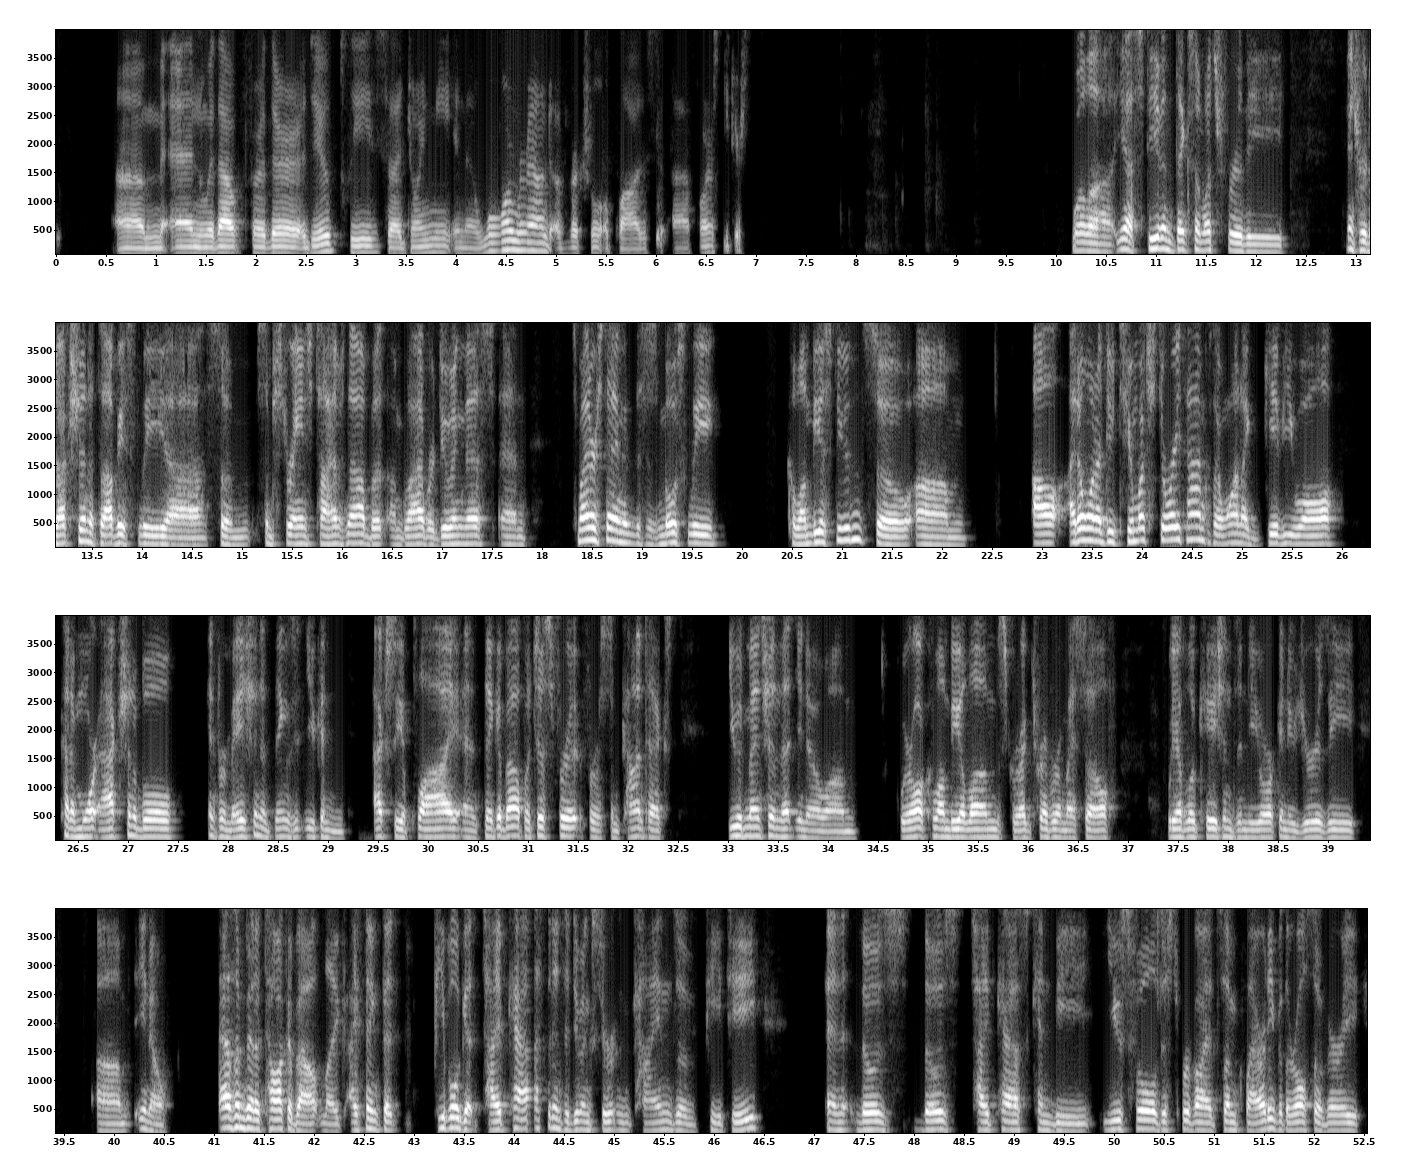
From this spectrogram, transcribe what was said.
Um, and without further ado, please uh, join me in a warm round of virtual applause uh, for our speakers. Well, uh, yeah, Stephen, thanks so much for the introduction. It's obviously uh, some some strange times now, but I'm glad we're doing this. And it's my understanding that this is mostly Columbia students. So um, I'll, I don't want to do too much story time because I want to give you all kind of more actionable information and things that you can actually apply and think about. But just for for some context, you had mentioned that you know um, we're all Columbia alums. Greg, Trevor, and myself. We have locations in New York and New Jersey. Um, you know, as I'm going to talk about, like I think that people get typecasted into doing certain kinds of PT, and those those typecasts can be useful just to provide some clarity, but they're also very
